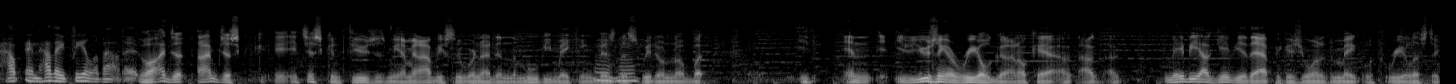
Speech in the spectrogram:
How, and how they feel about it. Well, I just, I'm just, it just confuses me. I mean, obviously, we're not in the movie making business. Mm-hmm. We don't know, but and you're using a real gun. Okay, I'll, I'll, I'll, maybe I'll give you that because you wanted to make look realistic.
